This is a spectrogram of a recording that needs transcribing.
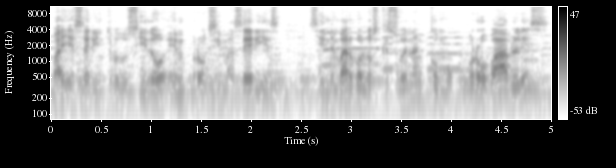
vaya a ser introducido en próximas series. Sin embargo, los que suenan como probables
